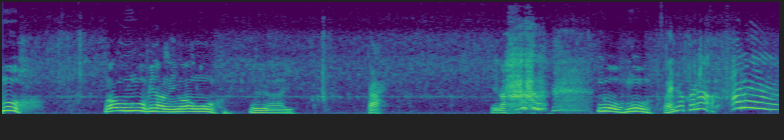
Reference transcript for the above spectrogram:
งูงอูงูพี่น้องไอ้งออูงูเอ้ยกะเห็นปะงูงูไปแล้วไปแล้วไปแล้ว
